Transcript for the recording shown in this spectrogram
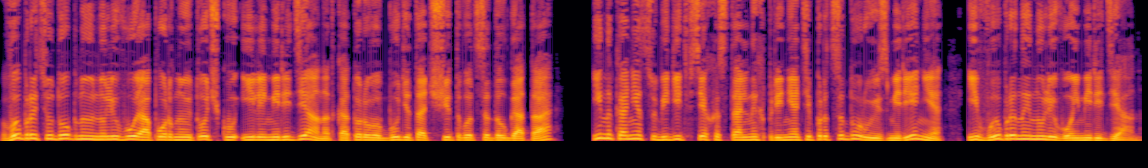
выбрать удобную нулевую опорную точку или меридиан, от которого будет отсчитываться долгота, и, наконец, убедить всех остальных принять и процедуру измерения, и выбранный нулевой меридиан.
